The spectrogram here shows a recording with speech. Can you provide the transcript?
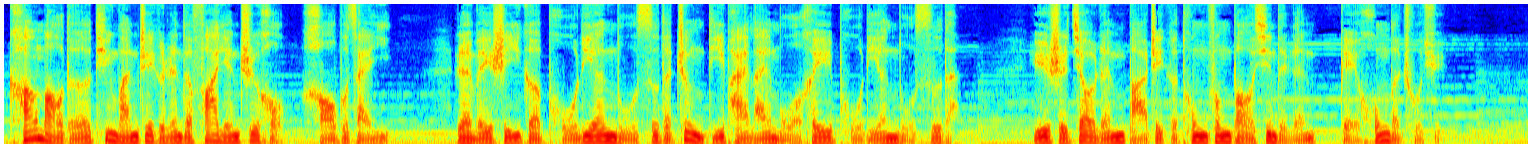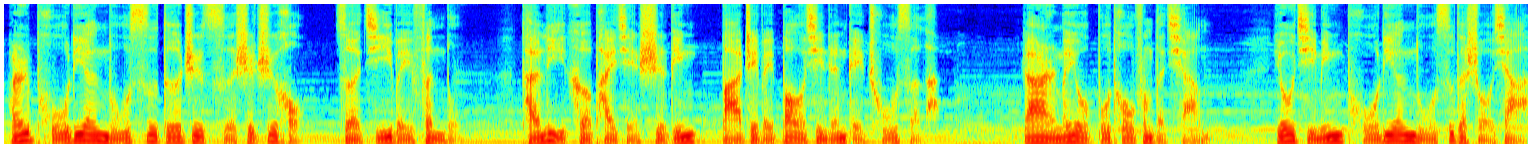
康茂德听完这个人的发言之后，毫不在意，认为是一个普利恩努斯的政敌派来抹黑普利恩努斯的，于是叫人把这个通风报信的人给轰了出去。而普利恩努斯得知此事之后，则极为愤怒。他立刻派遣士兵把这位报信人给处死了。然而，没有不透风的墙。有几名普利恩努斯的手下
